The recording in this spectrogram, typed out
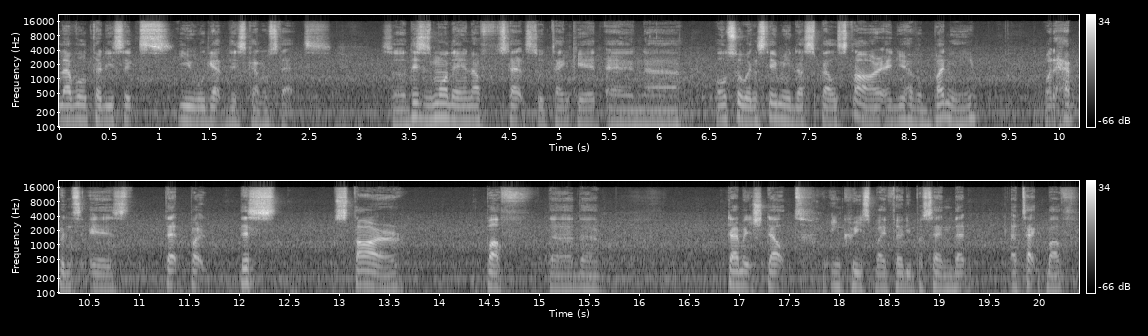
level 36 you will get this kind of stats. So this is more than enough stats to tank it and uh, also when Seimei does spell star and you have a bunny what happens is that but this star buff the the damage dealt increased by 30% that attack buff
